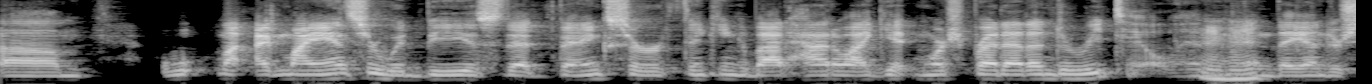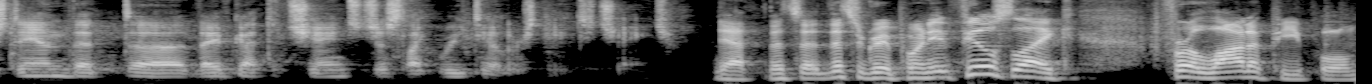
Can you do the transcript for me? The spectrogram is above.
um, my, my answer would be is that banks are thinking about how do I get more spread out into retail and, and they understand that uh, they've got to change just like retailers need to change. Yeah, that's a that's a great point. It feels like for a lot of people,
